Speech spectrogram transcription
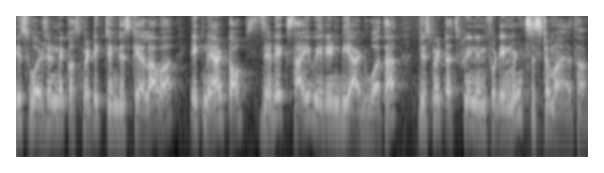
इस वर्जन में कॉस्मेटिक चेंजेस के अलावा एक नया top Z X I variant भी ऐड हुआ था, जिसमें टच स्क्रीन इंफोटेनमेंट सिस्टम आया था।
